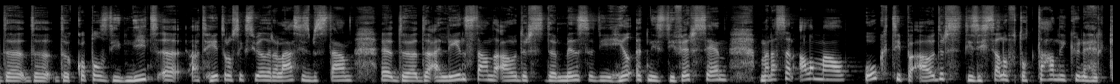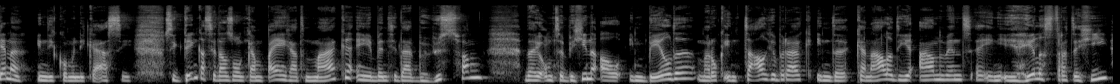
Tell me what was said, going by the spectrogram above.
de, de, de koppels die niet uh, uit heteroseksuele relaties bestaan, de, de alleenstaande ouders, de mensen die heel etnisch divers zijn. Maar dat zijn allemaal ook type ouders die zichzelf totaal niet kunnen herkennen in die communicatie. Dus ik denk als je dan zo'n campagne gaat maken en je bent je daar bewust van, dat je om te beginnen al in beelden, maar ook in taalgebruik, in de kanalen die je aanwendt, in je hele strategie,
